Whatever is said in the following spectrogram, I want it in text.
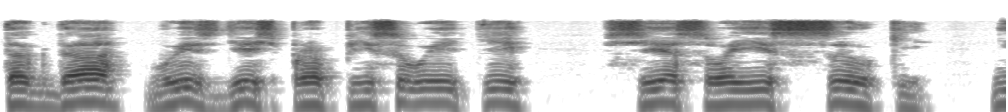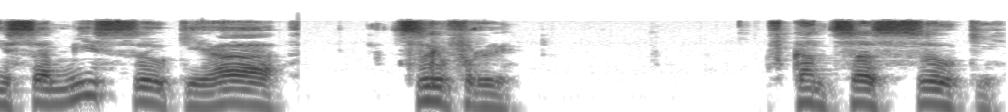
тогда вы здесь прописываете все свои ссылки. Не сами ссылки, а цифры в конце ссылки.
